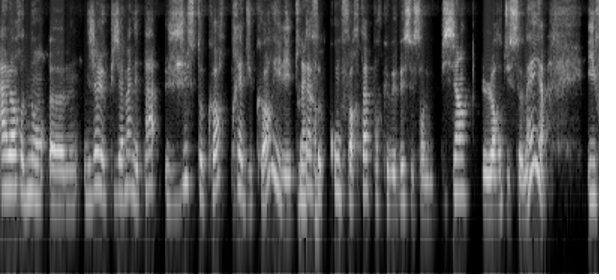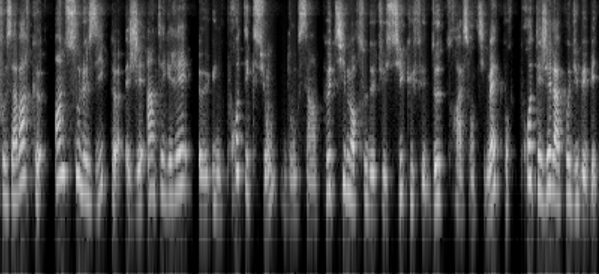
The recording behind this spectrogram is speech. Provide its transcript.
Alors non, hem, déjà le pyjama n'est pas juste au corps, près du corps. Il est tout à fait confortable pour que bébé se sente bien lors du sommeil. Et il faut savoir qu'en dessous le zip, j'ai intégré, heu, une protection. Donc c'est un petit morceau de tissu qui fait 2-3 centimètres pour protéger la peau du bébé.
